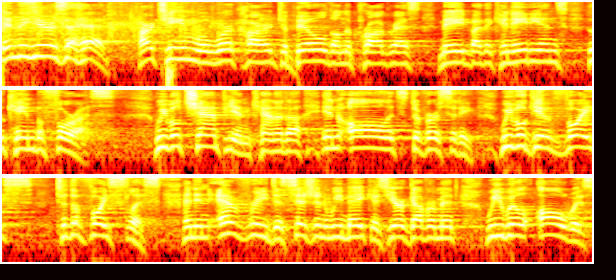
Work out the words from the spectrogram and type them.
in the years ahead, our team will work hard to build on the progress made by the Canadians who came before us. We will champion Canada in all its diversity. We will give voice to the voiceless. And in every decision we make as your government, we will always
